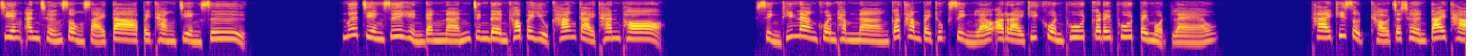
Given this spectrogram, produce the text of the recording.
เจียงอันเฉิงส่งสายตาไปทางเจียงซื่อ เมื่อเจียงซื่อเห็นดังนั้นจึงเดินเข้าไปอยู่ข้างกายท่านพ่อ สิ่งที่นางควรทำนางก็ทำไปทุกสิ่งแล้วอะไรที่ควรพูดก็ได้พูดไปหมดแล้วท้ายที่สุดเขาจะเชิญใต้เท้า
